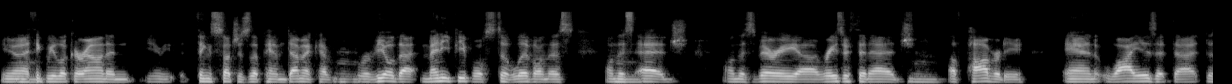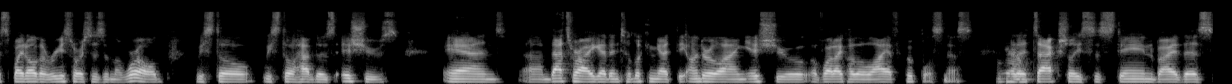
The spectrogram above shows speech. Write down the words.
you know, mm. I think we look around and you know, things such as the pandemic have mm. revealed that many people still live on this on this mm. edge, on this very uh, razor thin edge mm. of poverty. And why is it that despite all the resources in the world, we still we still have those issues? And um, that's where I get into looking at the underlying issue of what I call the lie of hopelessness. Yeah. That it's actually sustained by this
